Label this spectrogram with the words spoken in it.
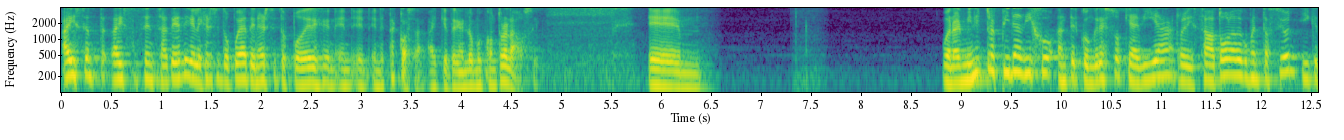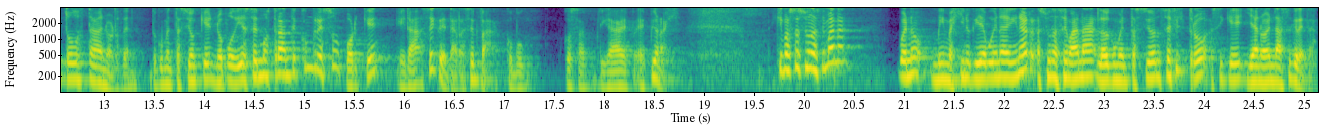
hay, sensatez de que el ejército pueda tener ciertos poderes en, estas cosas. Hay que tenerlo muy controlado, sí. Em, bueno, el ministro Espina dijo ante el Congreso que había revisado toda la documentación y que todo estaba en orden. Documentación que no podía ser mostrada ante el Congreso porque era secreta, reservada, como cosa ligada a espionaje. ¿Qué pasó hace una semana? Bueno, me imagino que ya pueden adivinar, hace una semana la documentación se filtró, así que ya no es nada secreta.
